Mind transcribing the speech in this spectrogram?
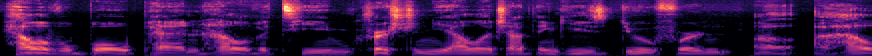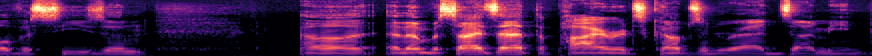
hell of a bullpen, hell of a team. Christian Yelich, I think he's due for an, a, a hell of a season. Uh, and then besides that, the Pirates, Cubs, and Reds. I mean,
